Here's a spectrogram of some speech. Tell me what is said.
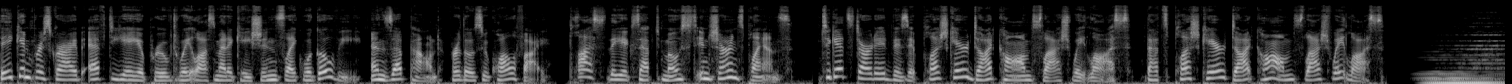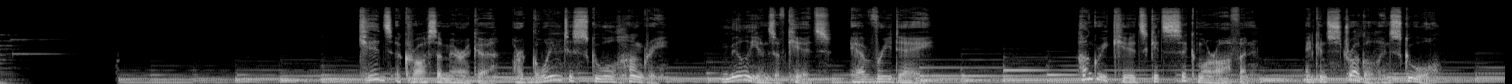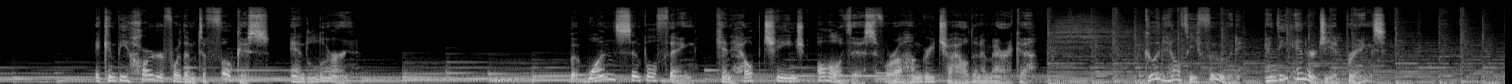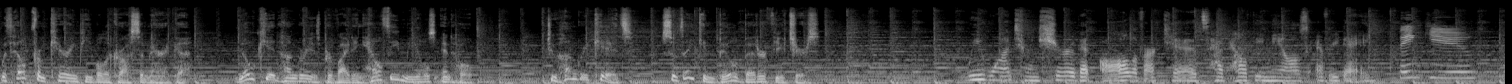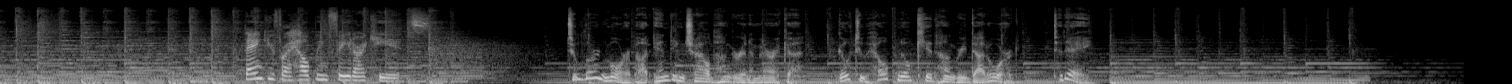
They can prescribe FDA-approved weight loss medications like Wegovy and Zepbound for those who qualify. Plus, they accept most insurance plans. To get started, visit plushcare.com slash weight loss. That's plushcare.com slash weight loss. Kids across America are going to school hungry. Millions of kids every day. Hungry kids get sick more often and can struggle in school it can be harder for them to focus and learn. But one simple thing can help change all of this for a hungry child in America good, healthy food and the energy it brings. With help from caring people across America, No Kid Hungry is providing healthy meals and hope to hungry kids so they can build better futures. We want to ensure that all of our kids have healthy meals every day. Thank you. Thank you for helping feed our kids. To learn more about ending child hunger in America, go to helpnokidhungry.org today.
